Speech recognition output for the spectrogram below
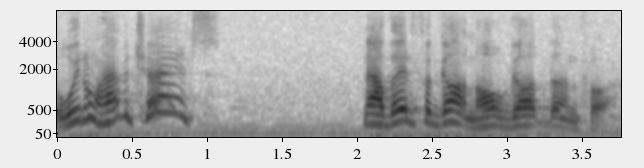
we don't have a chance. Now they'd forgotten all God done for them.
